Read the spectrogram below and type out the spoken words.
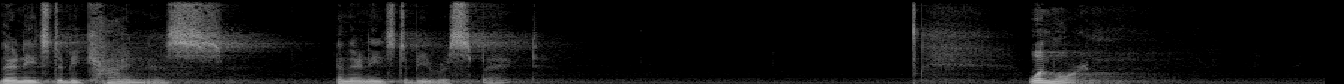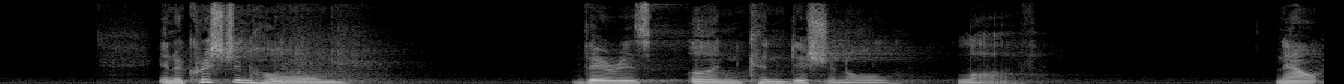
there needs to be kindness and there needs to be respect. One more. In a Christian home, there is unconditional love. Now,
